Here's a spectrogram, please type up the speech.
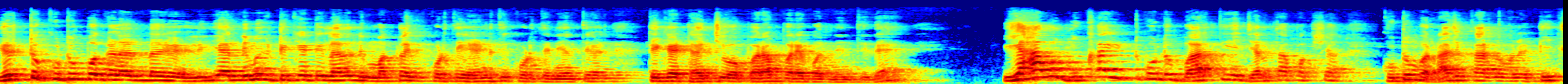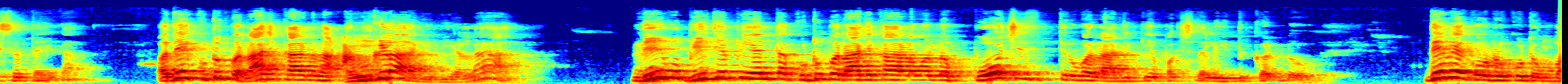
ಎಷ್ಟು ಕುಟುಂಬಗಳನ್ನು ಹೇಳಿ ಯಾರು ನಿಮಗೆ ಟಿಕೆಟ್ ಇಲ್ಲ ಅಂದರೆ ನಿಮ್ಮ ಮಕ್ಕಳಿಗೆ ಕೊಡ್ತೀನಿ ಹೆಂಡತಿ ಕೊಡ್ತೀನಿ ಅಂತೇಳಿ ಟಿಕೆಟ್ ಹಂಚುವ ಪರಂಪರೆ ಬಂದು ನಿಂತಿದೆ. ಯಾವ ಮುಖ ಇಟ್ಟುಕೊಂಡು ಭಾರತೀಯ ಜನತಾ ಪಕ್ಷ ಕುಟುಂಬ ರಾಜಕಾರಣವನ್ನು ಟೀಕಿಸುತ್ತೆ ಈಗ? ಅದೇ ಕುಟುಂಬ ರಾಜಕಾರಣದ ಅಂಗಳ ಆಗಿದೆಯಲ್ಲ? ನೀವು ಬಿ ಜೆ ಪಿ ಅಂತ ಕುಟುಂಬ ರಾಜಕಾರಣವನ್ನು ಪೋಷಿಸುತ್ತಿರುವ ರಾಜಕೀಯ ಪಕ್ಷದಲ್ಲಿ ಇದ್ದುಕೊಂಡು ದೇವೇಗೌಡರ ಕುಟುಂಬ,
